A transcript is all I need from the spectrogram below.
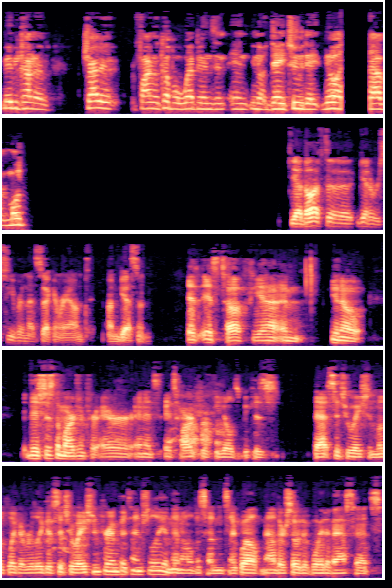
maybe kind of try to find a couple of weapons, and, and you know, day two they they'll have most. Yeah, they'll have to get a receiver in that second round. I'm guessing. It, it's tough, yeah, and you know, there's just the margin for error, and it's it's hard for Fields because that situation looked like a really good situation for him potentially, and then all of a sudden it's like, well, now they're so devoid of assets.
